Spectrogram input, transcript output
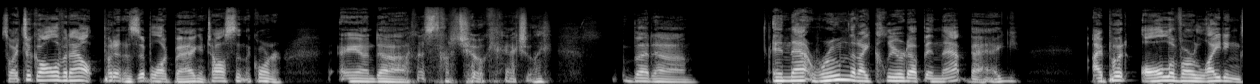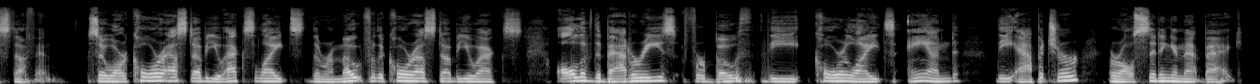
So I took all of it out, put it in a Ziploc bag, and tossed it in the corner. And uh, that's not a joke, actually. But um, in that room that I cleared up in that bag, I put all of our lighting stuff in. So our Core SWX lights, the remote for the Core SWX, all of the batteries for both the Core lights and the Aputure are all sitting in that bag.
